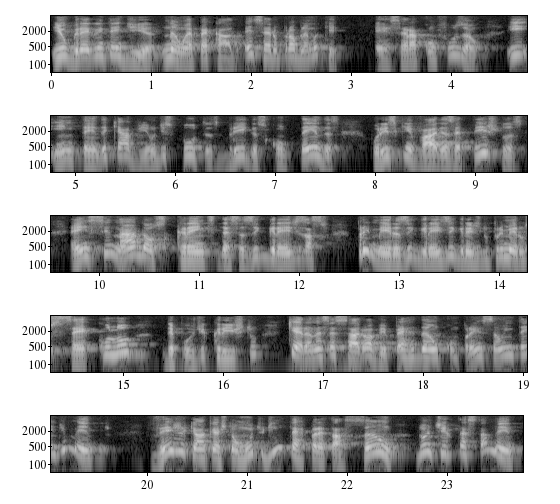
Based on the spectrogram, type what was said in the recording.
E o grego entendia, não é pecado. Esse era o problema aqui. Essa era a confusão. E, e entenda que haviam disputas, brigas, contendas. Por isso que em várias epístolas é ensinado aos crentes dessas igrejas as primeiras igrejas, igrejas do primeiro século depois de Cristo, que era necessário haver perdão, compreensão e entendimento. Veja que é uma questão muito de interpretação do Antigo Testamento,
